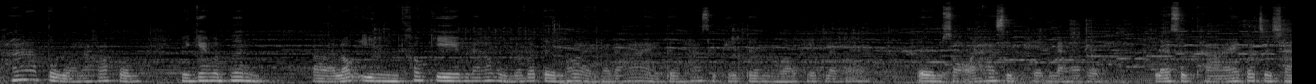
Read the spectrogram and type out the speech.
15 ตัวนะครับผมเป็นแค่เพื่อนๆเอ่อล็อกอินเข้าเกมนะครับผมแล้วก็เติมเท่าไหร่ก็ได้ เติม 50 เพชรเติม 100 เพชรแล้วก็ เติม 250 เพชรนะครับผม และสุดท้ายก็จะใช้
